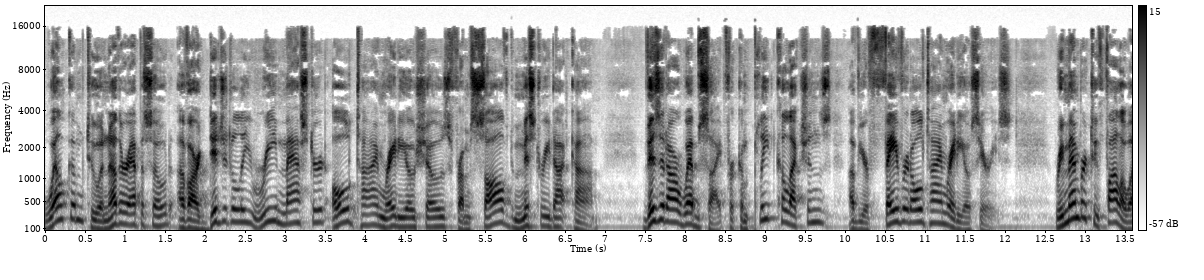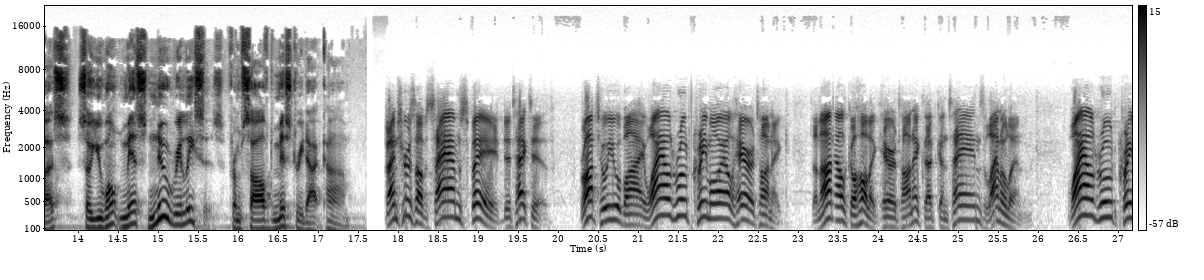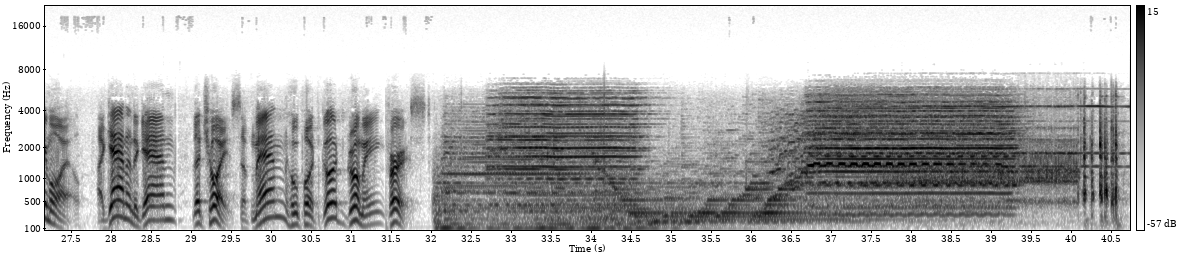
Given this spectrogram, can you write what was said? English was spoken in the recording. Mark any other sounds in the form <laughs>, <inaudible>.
Welcome to another episode of our digitally remastered old time radio shows from SolvedMystery.com. Visit our website for complete collections of your favorite old time radio series. Remember to follow us so you won't miss new releases from SolvedMystery.com. Adventures of Sam Spade, Detective. Brought to you by Wild Root Cream Oil Hair Tonic, the non alcoholic hair tonic that contains lanolin. Wild Root Cream Oil. Again and again, the choice of men who put good grooming first.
